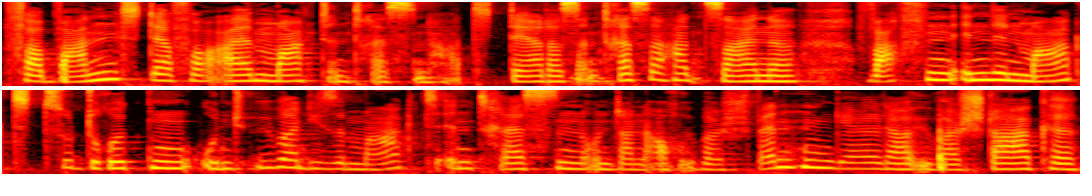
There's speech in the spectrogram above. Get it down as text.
Verband, der vor allem Marktinteressen hat, der das Interesse hat, seine Waffen in den Markt zu drücken und über diese Marktinteressen und dann auch über Spendengelder, über starke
